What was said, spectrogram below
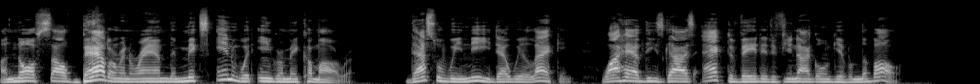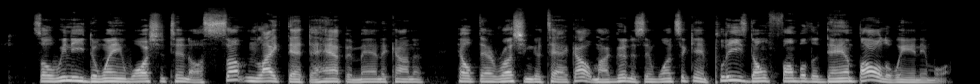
a north south battering ram to mix in with Ingram and Kamara. That's what we need that we're lacking. Why have these guys activated if you're not going to give them the ball? So we need Dwayne Washington or something like that to happen, man, to kind of help that rushing attack out. My goodness. And once again, please don't fumble the damn ball away anymore.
